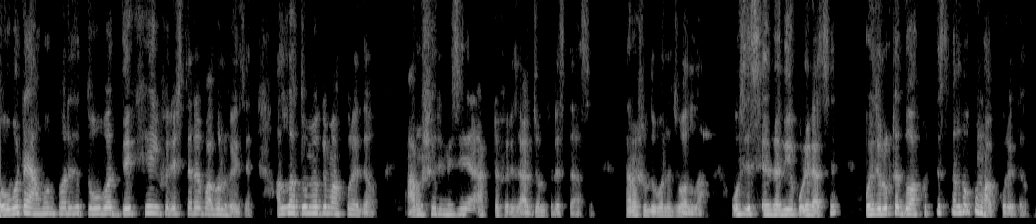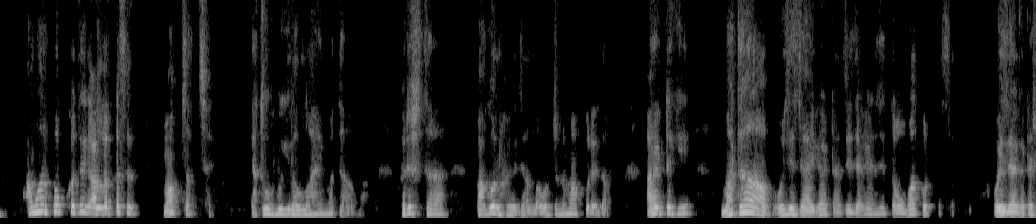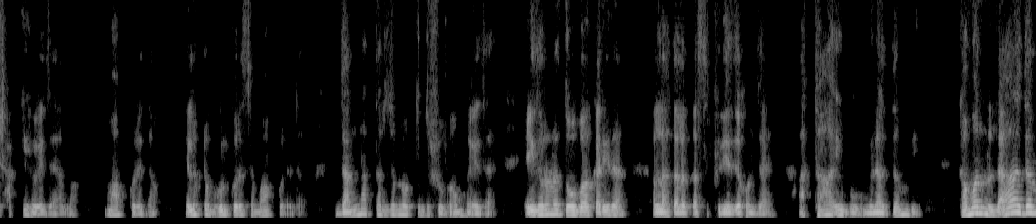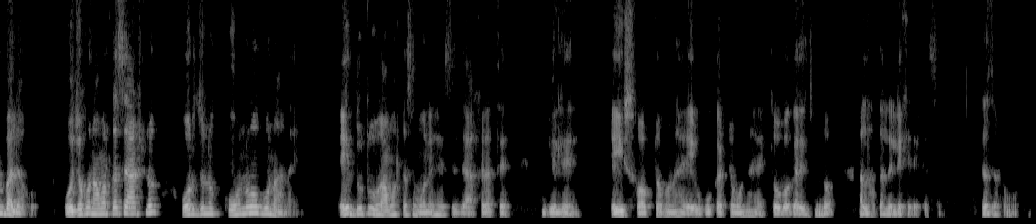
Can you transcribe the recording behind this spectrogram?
তৌবাটা এমন করে যে তৌবা দেখেই ফেরেশতারা পাগল হয়ে যায়। আল্লাহ তুমি ওকে মাফ করে দাও। আরশের নিচে ৮ টা ফেরেশতা ৮ জন ফেরেশতা আছে। তারা শুধু বলে যে, আল্লাহ, ও যে সেজদা দিয়ে পড়ে আছে, ওই যে লোকটা দোয়া করতেছে, আল্লাহ ওকে মাফ করে দাও।" আমার পক্ষ থেকে আল্লাহর কাছে মাফ চাচ্ছে। ইয়াতুবু ইলাল্লাহি মাতাবা। ফেরেশতারা পাগল হয়ে যায়, আল্লাহ ওর জন্য মাফ করে দাও। আরেকটা কি? মাতাব ওই যে জায়গাটা, যে জায়গায় সে তওবা করতেছে, ওই জায়গাটা সাক্ষী হয়ে যায়, আল্লাহ মাফ করে দাও। এ লোকটা ভুল করেছে, মাফ করে দাও। জান্নাত তার জন্য অত্যন্ত সুগম হয়ে যায়। এই ধরনের তওবাকারীরা আল্লাহ তালার কাছে ফিরে যখন যায়, আত-তাইবু মিনাজ যামবি কামান লাহু। ও যখন আমার কাছে আসলো, ওর জন্য কোনো গুনাহ নাই। এই দুটো আমার কাছে মনে হয়েছে যে আখেরাতে গেলে এই সবটা মনে হয়, এই উপকারটা মনে হয় তৌবাকারীর জন্য আল্লাহ তালে লিখে রেখেছেন। জাযাকুমুল্লাহ।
